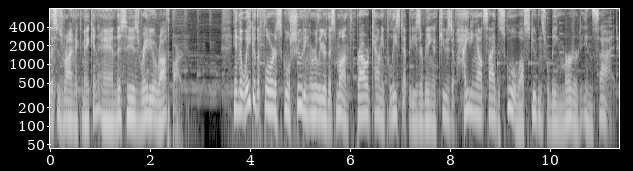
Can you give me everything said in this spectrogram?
this is Ryan McMaken, and this is Radio Rothbard. In the wake of the Florida school shooting earlier this month, Broward County police deputies are being accused of hiding outside the school while students were being murdered inside.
